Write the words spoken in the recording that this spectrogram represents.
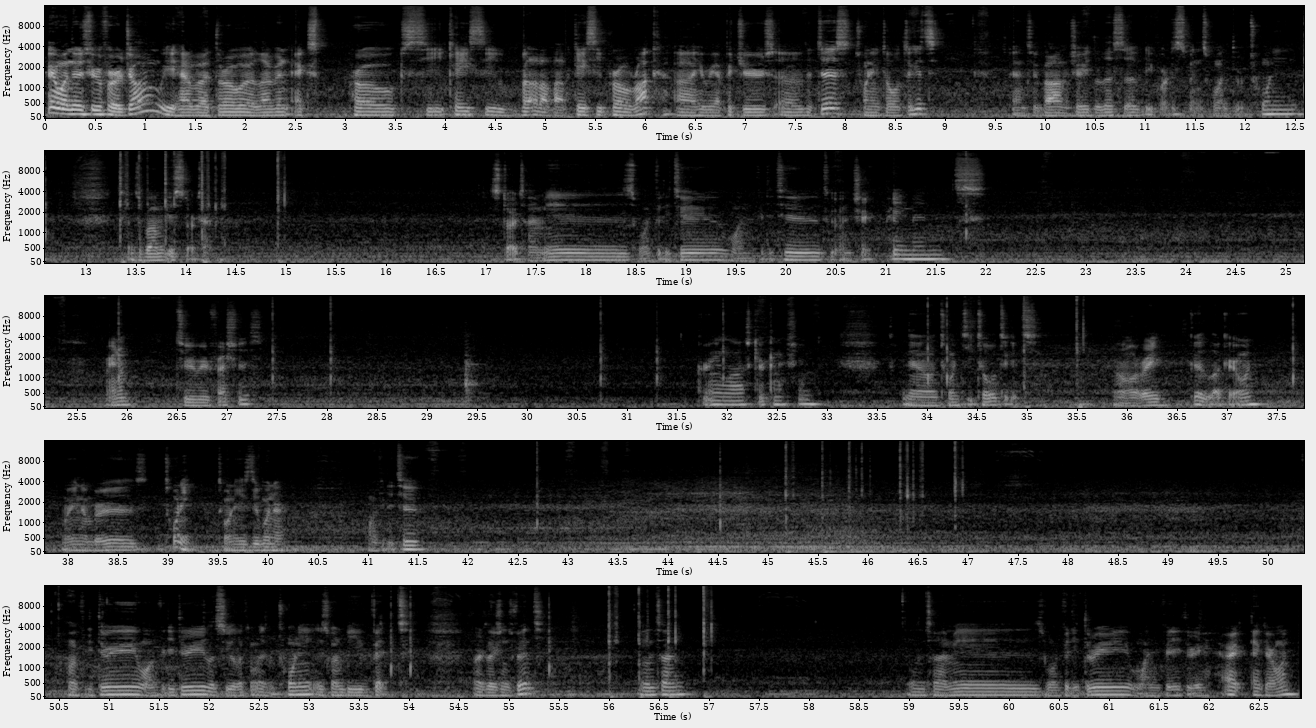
Hey everyone, this is for John. We have a Throw 11 X Pro C KC blah blah blah KC Pro Roc. Uh, here we have pictures of the disc, 20 total tickets. Down to bottom, show you the list of the participants 1 through 20. Down to bottom, get start time. Start time is 152, 152. Let's go and check payments. Random, two refreshes. Green lost your connection. Now 20 total tickets. Alright, good luck everyone. My number is 20. 20 is the winner. 152. One fifty three, one fifty three. Let's see. Looking at twenty is going to be Vent. Congratulations, Vent. In time. One time is 153, 153. All right, thank you, everyone.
